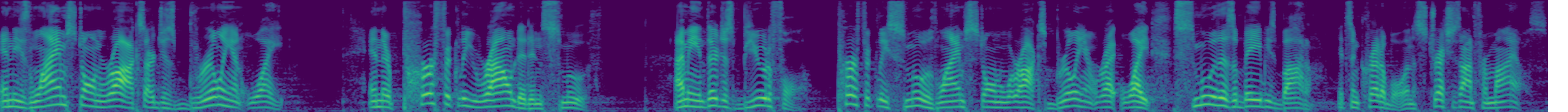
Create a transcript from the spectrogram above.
And these limestone rocks are just brilliant white. And they're perfectly rounded and smooth. I mean, they're just beautiful perfectly smooth limestone rocks, brilliant white, smooth as a baby's bottom. It's incredible, and it stretches on for miles.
